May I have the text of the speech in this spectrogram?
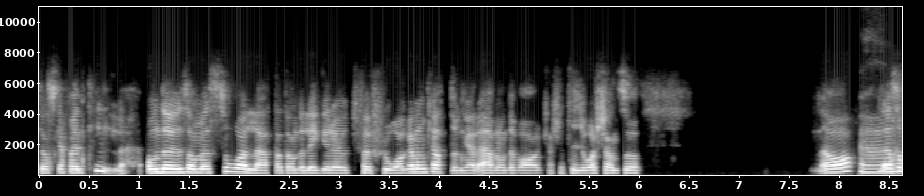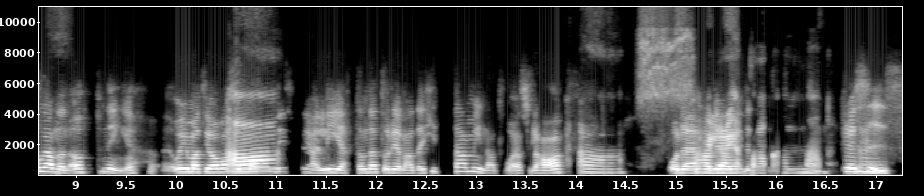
kan skaffa en till. Om det som är så lätt att du lägger ut förfrågan om kattungar, även om det var kanske tio år sedan, så ja, Ja. jag såg ändå en öppning. Och i och med att jag var så Ja. i det här letandet och redan hade hittat mina två jag skulle ha, ja, Och det så hade jag inte- någon annan. precis.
